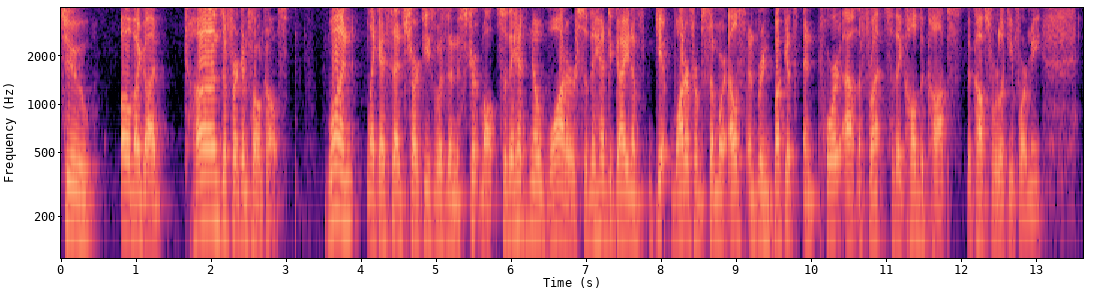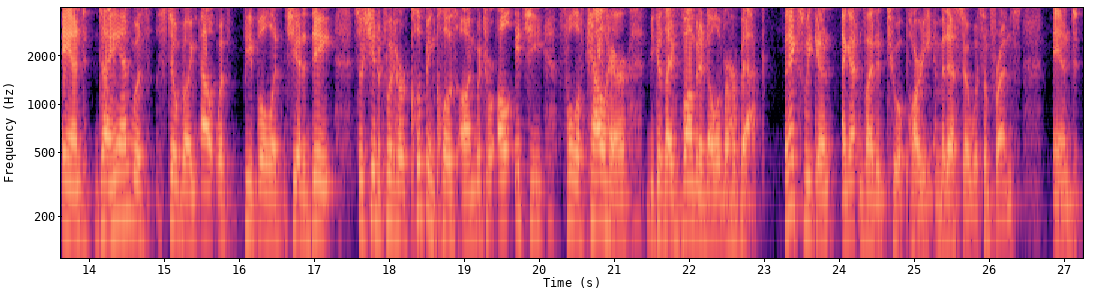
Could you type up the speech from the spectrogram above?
to, oh my God, tons of freaking phone calls. One, like I said, Sharky's was in a strip mall, so they had no water. So they had to kind of get water from somewhere else and bring buckets and pour it out in the front. So they called the cops. The cops were looking for me. And Diane was still going out with people and she had a date. So she had to put her clipping clothes on, which were all itchy, full of cow hair because I'd vomited all over her back. The next weekend, I got invited to a party in Modesto with some friends and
